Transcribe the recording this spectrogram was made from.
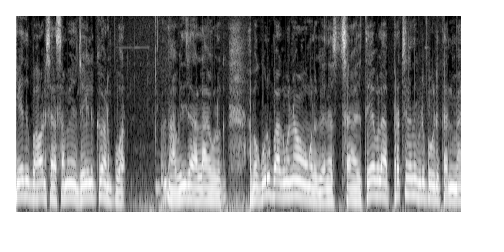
கேது பகவான் சில சமயம் ஜெயிலுக்கும் அனுப்புவார். நான் எல்லாம் உங்களுக்கு. அப்போ குரு பார்க்கணும்னா உங்களுக்கு அந்த ச தேவையில்ல பிரச்சனைலேருந்து விடுபடக்கூடிய தன்மை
